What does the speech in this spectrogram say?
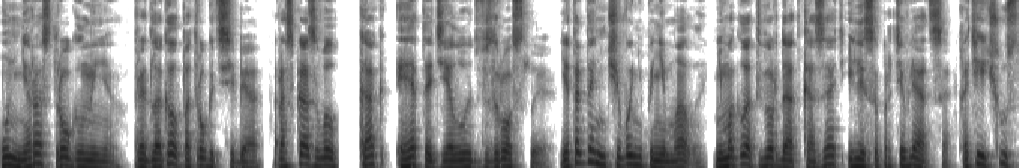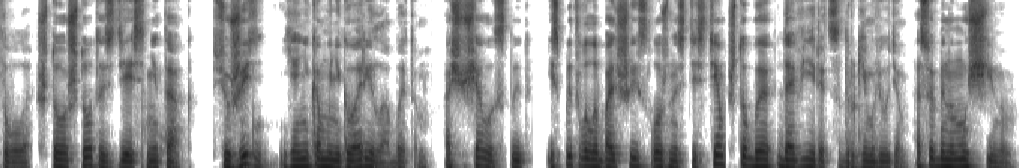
Он не раз трогал меня, предлагал потрогать себя, рассказывал, как это делают взрослые. Я тогда ничего не понимала, не могла твердо отказать или сопротивляться, хотя и чувствовала, что что-то здесь не так. Всю жизнь я никому не говорила об этом, ощущала стыд, испытывала большие сложности с тем, чтобы довериться другим людям, особенно мужчинам.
